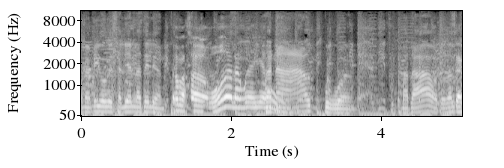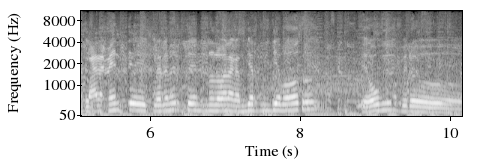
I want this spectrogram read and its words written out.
un amigo que salía en la tele antes. Está pasado de moda la weá ya, Están weón. out, pues, weón. Matado, O sea, totalmente. claramente, claramente no lo van a cambiar de un día para otro, es obvio, pero.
